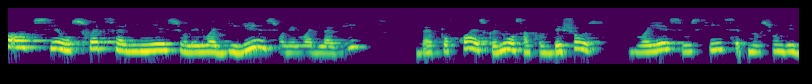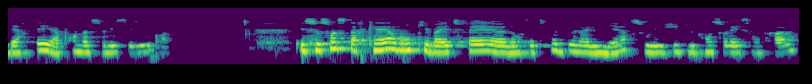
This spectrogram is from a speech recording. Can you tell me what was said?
Or, si on souhaite s'aligner sur les lois divines, sur les lois de la vie, ben pourquoi est-ce que nous, on s'impose des choses? Vous voyez, c'est aussi cette notion de liberté et apprendre à se laisser libre. Et ce soin Starker, donc, qui va être fait euh, dans cette fête de la lumière, sous l'égide du grand soleil central,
